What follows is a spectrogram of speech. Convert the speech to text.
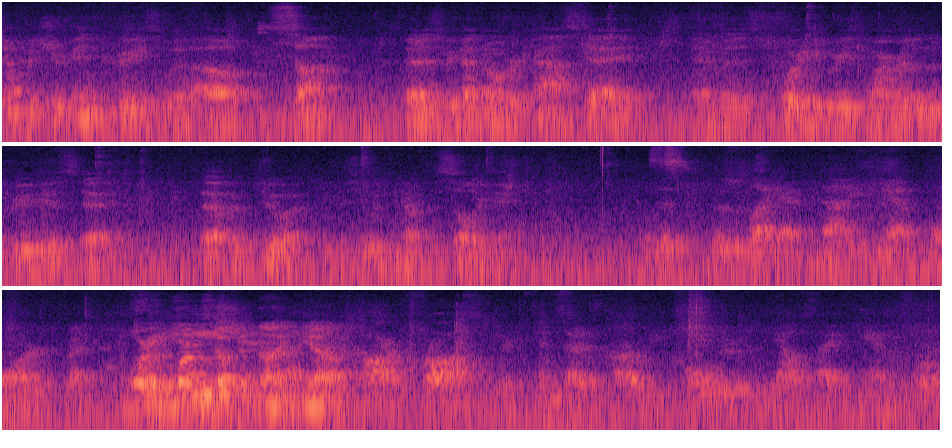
temperature increase without sun, that is, we had an overcast day, and it was forty degrees warmer than the previous day, that would do it, because you wouldn't have the solar gain. This, this was like at night, you have more. Right. Or it warms up at night, yeah. Car frost, the inside of the car would be colder than the outside again before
